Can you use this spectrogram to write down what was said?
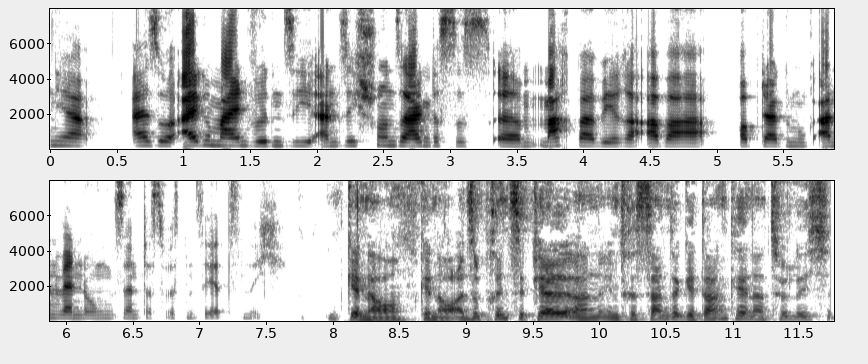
Ja, also allgemein würden Sie an sich schon sagen, dass es ähm, machbar wäre, aber ob da genug Anwendungen sind, das wissen Sie jetzt nicht. Genau, genau. Also prinzipiell ein interessanter Gedanke natürlich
